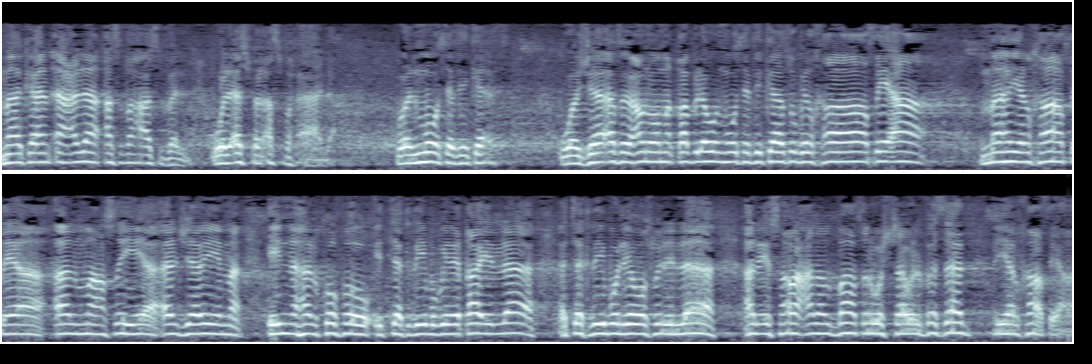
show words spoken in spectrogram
ما كان أعلى أصبح أسفل والأسفل أصبح أعلى. والمؤتفكات وجاء فرعون ومن قبله المؤتفكات بالخاطئة ما هي الخاطئة المعصية الجريمة؟ إنها الكفر التكذيب بلقاء الله التكذيب لرسول الله الإصرار على الباطل والشر والفساد هي الخاطئة.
